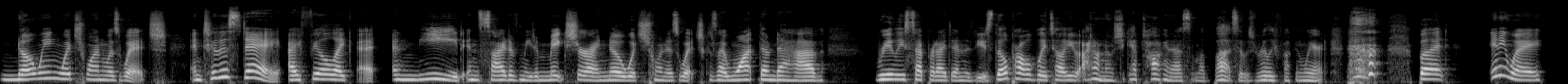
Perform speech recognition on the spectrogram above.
knowing which one was which. And to this day, I feel like a, a need inside of me to make sure I know which one is which because I want them to have really separate identities. They'll probably tell you, I don't know, she kept talking to us on the bus. It was really fucking weird. but anyway,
